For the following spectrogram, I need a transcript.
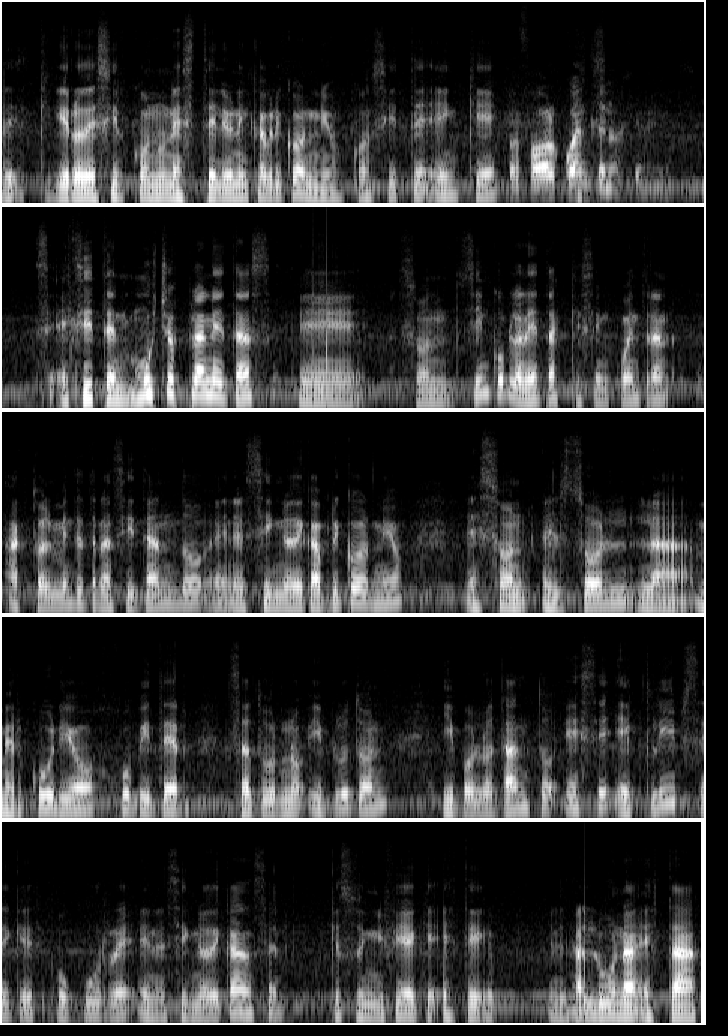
¿Qué quiero decir con un stellium en Capricornio? Consiste en que... Por favor, cuéntenos, Géminis existen muchos planetas, eh, son cinco planetas que se encuentran actualmente transitando en el signo de Capricornio, eh, son el Sol, la Mercurio, Júpiter, Saturno y Plutón, y por lo tanto ese eclipse que ocurre en el signo de Cáncer, que eso significa que este, la Luna está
